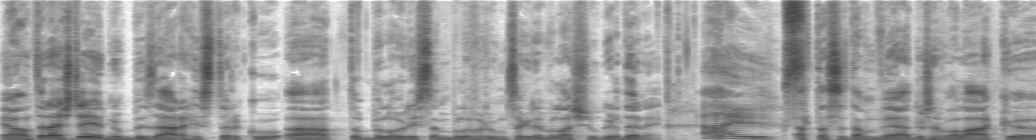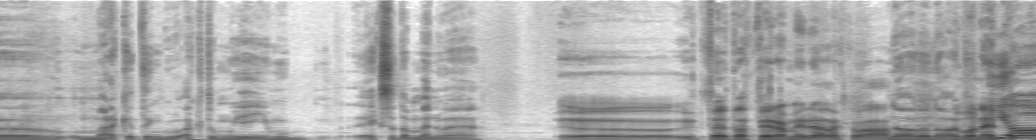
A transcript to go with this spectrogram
Já mám teda ještě jednu bizár historku a to bylo, když jsem byl v růmce, kde byla Sugar Danny. A, a ta se tam vyjadřovala k eh, marketingu a k tomu jejímu, jak se to jmenuje? Uh, to je ta pyramida taková? No, no, no. Nebo ne, jo,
